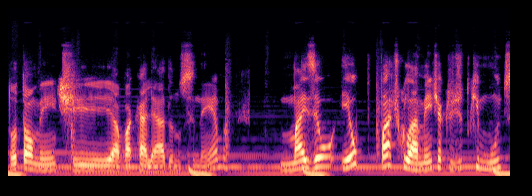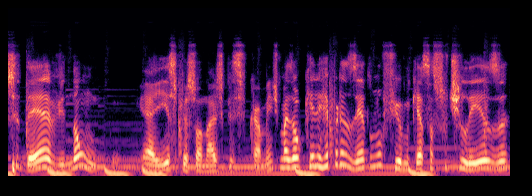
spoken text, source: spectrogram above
totalmente avacalhada no cinema, mas eu, eu particularmente acredito que muito se deve, não a esse personagem especificamente, mas ao que ele representa no filme, que é essa sutileza,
